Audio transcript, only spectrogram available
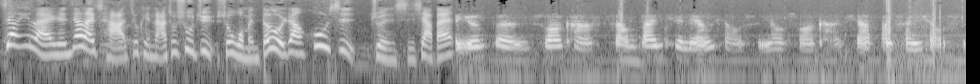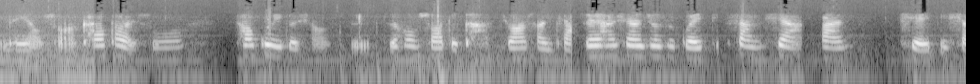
这样一来，人家来查就可以拿出数据，说我们都有让护士准时下班。原本刷卡上班前两小时要刷卡，下班三小时内要刷卡。他来说。超过一个小时后刷的卡就要算价，所以他现在就是规定上下班前一小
